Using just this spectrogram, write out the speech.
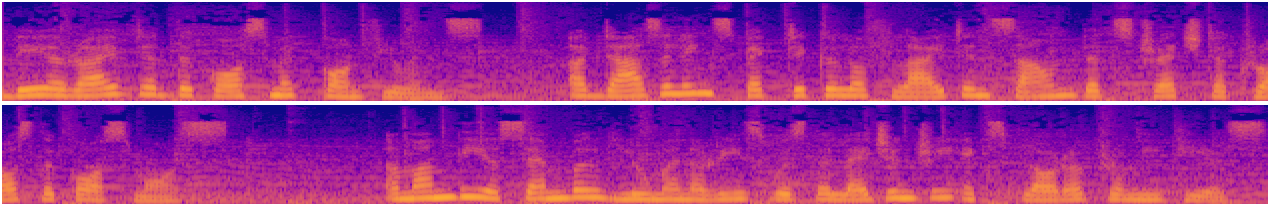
they arrived at the cosmic confluence, a dazzling spectacle of light and sound that stretched across the cosmos. Among the assembled luminaries was the legendary explorer Prometheus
